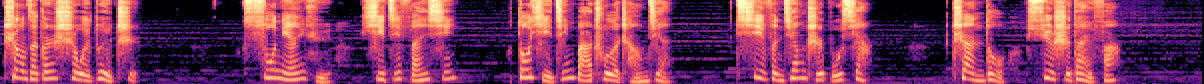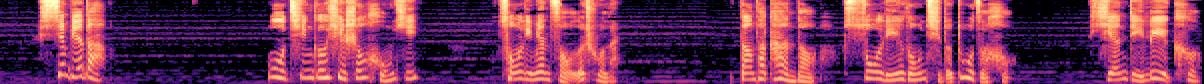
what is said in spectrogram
正在跟侍卫对峙。苏年宇以及繁星都已经拔出了长剑，气氛僵持不下，战斗蓄势待发。先别打。穆青哥一身红衣，从里面走了出来。当他看到苏黎隆起的肚子后，眼底立刻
